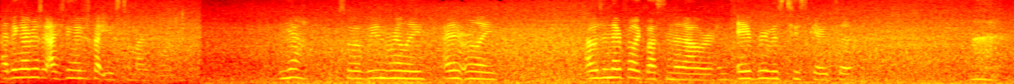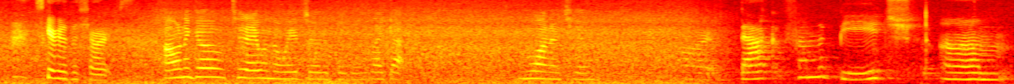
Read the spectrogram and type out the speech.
I think I just I think I just got used to my board. Yeah, so we didn't really I didn't really I was in there for like less than an hour and Avery was too scared to scared of the sharks. I want to go today when the waves are a bit bigger, like at one or two. Alright, back from the beach. Um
